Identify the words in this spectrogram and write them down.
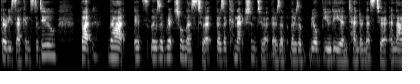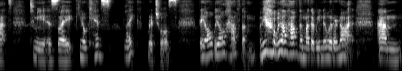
30 seconds to do but that it's there's a ritualness to it. There's a connection to it. There's a there's a real beauty and tenderness to it. And that to me is like you know kids like rituals they all we all have them. We all, we all have them whether we know it or not. Um,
